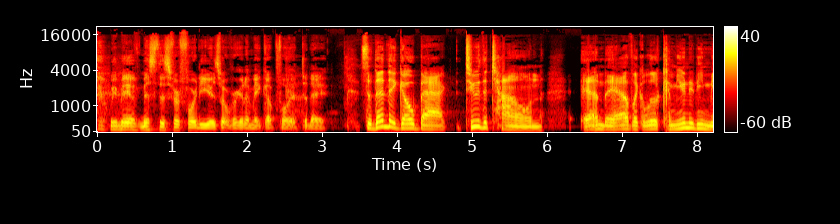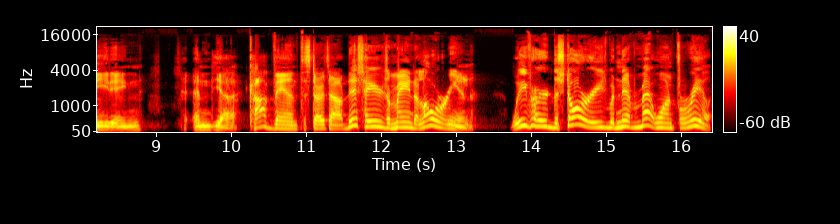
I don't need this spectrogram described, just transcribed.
we may have missed this for forty years, but we're going to make up for it today. So then they go back to the town and they have like a little community meeting. And yeah, Cobb Vanth starts out, This here's a Mandalorian. We've heard the stories, but never met one for real.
